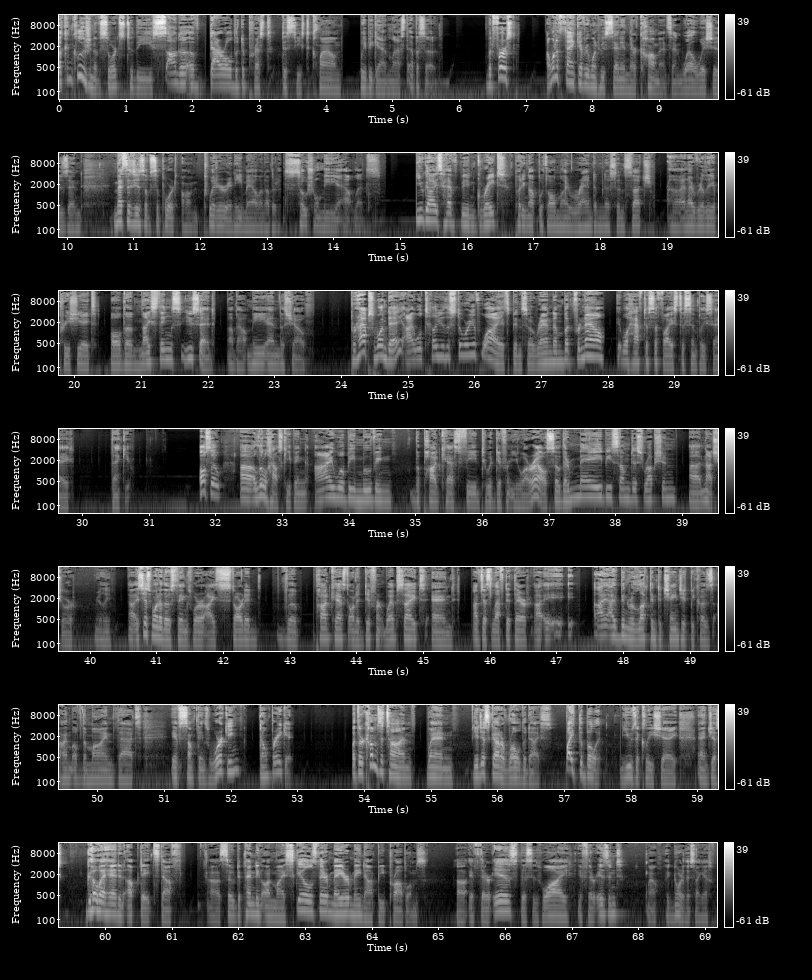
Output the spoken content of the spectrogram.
A conclusion of sorts to the saga of Daryl the depressed deceased clown we began last episode. But first, I want to thank everyone who sent in their comments and well wishes and messages of support on Twitter and email and other social media outlets. You guys have been great putting up with all my randomness and such, uh, and I really appreciate all the nice things you said about me and the show. Perhaps one day I will tell you the story of why it's been so random, but for now, it will have to suffice to simply say thank you. Also, uh, a little housekeeping. I will be moving the podcast feed to a different URL, so there may be some disruption. Uh, not sure, really. Uh, it's just one of those things where I started the podcast on a different website and I've just left it there. Uh, it, I, I've been reluctant to change it because I'm of the mind that if something's working, don't break it. But there comes a time when you just gotta roll the dice, bite the bullet, use a cliche, and just go ahead and update stuff. Uh, so, depending on my skills, there may or may not be problems. Uh, if there is, this is why. If there isn't, well, ignore this, I guess.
